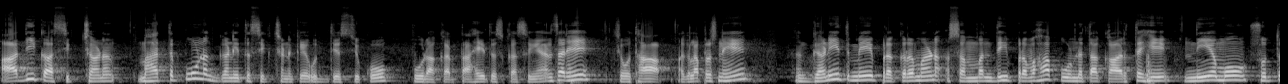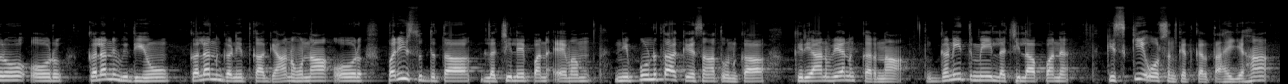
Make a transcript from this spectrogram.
आदि का शिक्षण महत्वपूर्ण गणित शिक्षण के उद्देश्य को पूरा करता है। तो इसका सही आंसर है चौथा। अगला प्रश्न है गणित में प्रक्रमण संबंधी प्रवाह पूर्णता का अर्थ है नियमों, सूत्रों और कलन विधियों कलन गणित का ज्ञान होना और परिशुद्धता, लचीलेपन एवं निपुणता के साथ उनका क्रियान्वयन करना। गणित में लचीलापन किसकी ओर संकेत करता है? यहाँ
